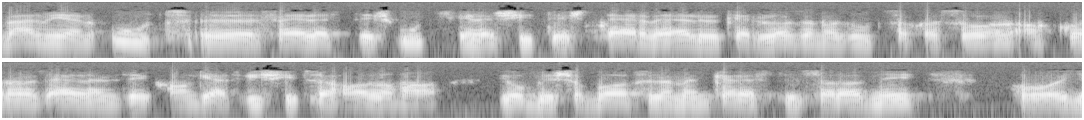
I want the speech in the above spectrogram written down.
bármilyen útfejlesztés, útszélesítés terve előkerül azon az útszakaszon, akkor az ellenzék hangját visítve hallom a jobb és a bal fülemen keresztül szaladni, hogy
